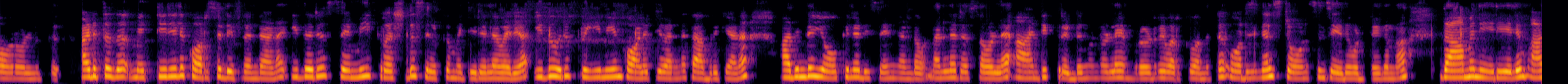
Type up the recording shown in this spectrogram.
ഓവറോൾ ലുക്ക് അടുത്തത് മെറ്റീരിയൽ കുറച്ച് ഡിഫറെന്റ് ആണ്. ഇതൊരു സെമി ക്രഷ്ഡ് സിൽക്ക് മെറ്റീരിയലാണ് വരിക. ഇത് ഒരു പ്രീമിയം ക്വാളിറ്റി വരുന്ന ഫാബ്രിക് ആണ്. അതിന്റെ യോക്കിലെ ഡിസൈൻ കണ്ടോ? നല്ല രസമുള്ള ആന്റിക് ത്രെഡും കൊണ്ടുള്ള എംബ്രോയിഡറി വർക്ക് വന്നിട്ട് ഒറിജിനൽ സ്റ്റോൺസും ചെയ്ത് കൊടുത്തേക്കുന്ന ദാമൻ ഏരിയയിലും ആ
